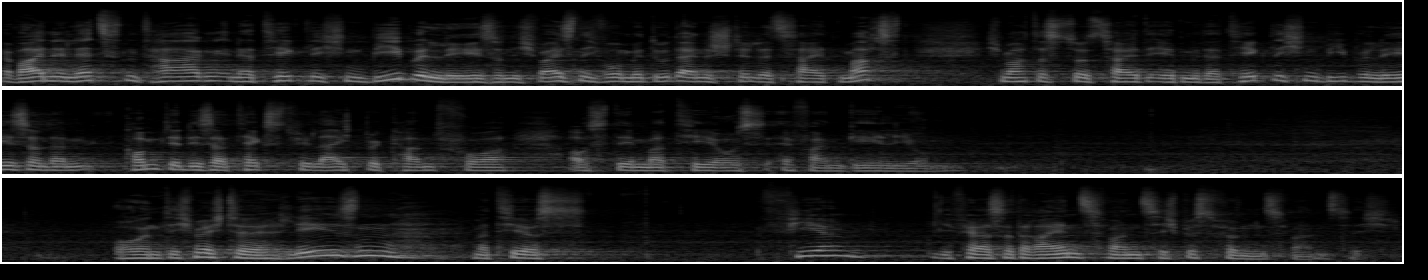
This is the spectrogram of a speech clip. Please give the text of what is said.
Er war in den letzten Tagen in der täglichen Bibellese und ich weiß nicht, womit du deine stille Zeit machst. Ich mache das zurzeit eben mit der täglichen Bibellese und dann kommt dir dieser Text vielleicht bekannt vor aus dem Matthäus-Evangelium. Und ich möchte lesen Matthäus 4, die Verse 23 bis 25.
